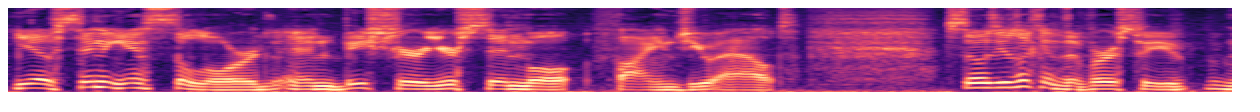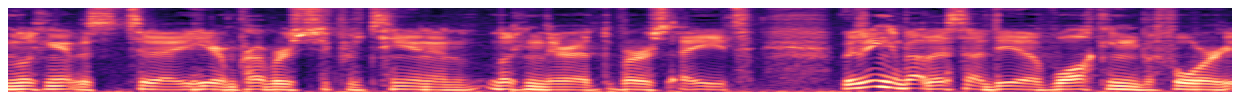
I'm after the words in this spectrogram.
You have sinned against the Lord, and be sure your sin will find you out. So as you look at the verse we've been looking at this today here in Proverbs chapter 10 and looking there at verse 8, we think about this idea of walking before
